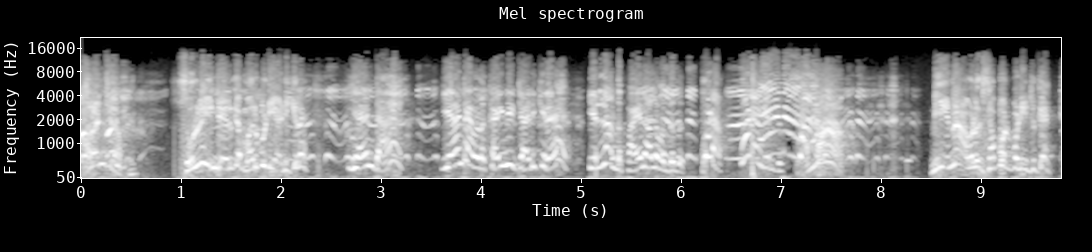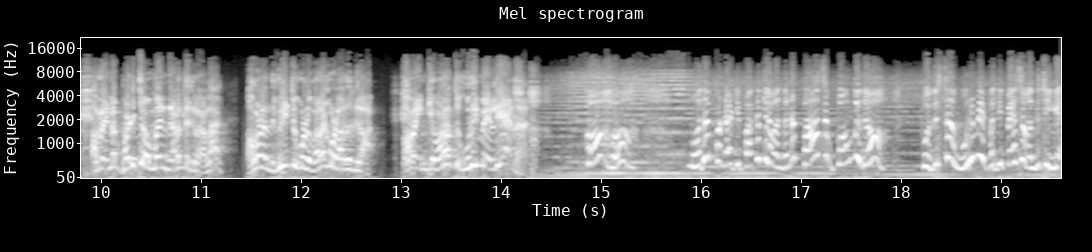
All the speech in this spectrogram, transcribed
வராத சொல்லிக்கிட்டே இருக்க மறுபடியும் அடிக்கிற? ஏன்டா ஏன்டா அவளை கை நீட்டி அடிக்கிற? எல்லாம் அந்த பயனால வந்தது. போடா போடா. அம்மா! நீ என்ன அவளுக்கு சப்போர்ட் பண்ணிட்டு இருக்க? அவன் என்ன படிச்சவ மாதிரி நடந்துக்கிறாளா? அவன் அந்த வீட்டுக்குள்ள வரக்கூடாதுங்களா? அவன் இங்க வரதுக்கு உரிமை இல்லையா என்ன? ஓஹோ! முத பொண்டாட்டி பக்கத்துல வந்தோன்னா பாசம் பொங்குதோ? புதுசா உரிமை பத்தி பேச வந்துட்டீங்க.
